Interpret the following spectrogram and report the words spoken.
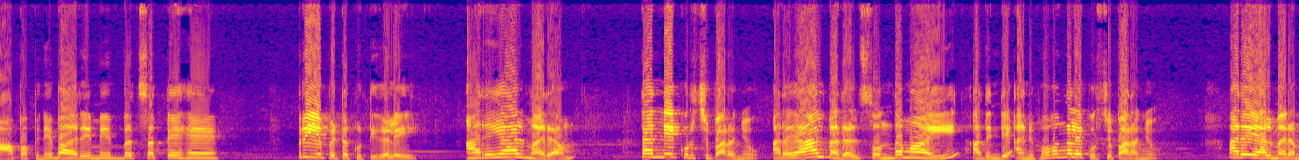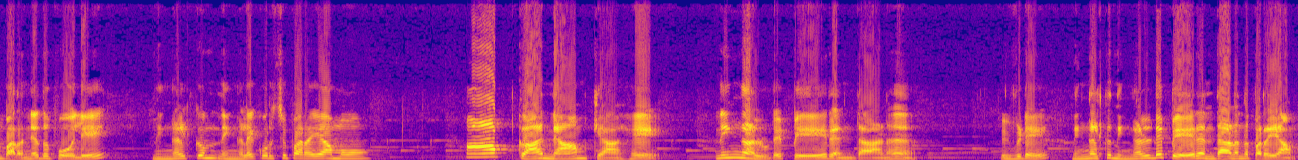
आप अपने बारे में बत सकते हैं പ്രിയപ്പെട്ട കുട്ടികളെ അരയാൽ മരം തന്നെ കുറിച്ച് പറഞ്ഞു. അരയാൽ മരം സ്വന്തമായി അതിന്റെ അനുഭവങ്ങളെ കുറിച്ച് പറഞ്ഞു. അരയാൽ മരം പറഞ്ഞതുപോലെ നിങ്ങൾക്കും നിങ്ങളെക്കുറിച്ച് പറയാമോ? ആപ്കാ നാം ക്യാ ഹേ? നിങ്ങളുടെ പേരെന്താണ്? ഇവിടെ നിങ്ങൾക്ക് നിങ്ങളുടെ പേരെന്താണെന്ന് പറയാം.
